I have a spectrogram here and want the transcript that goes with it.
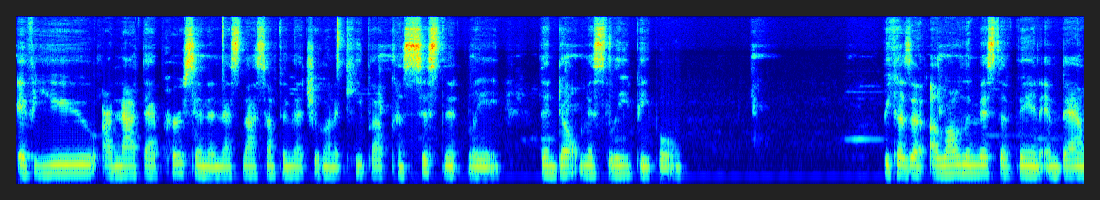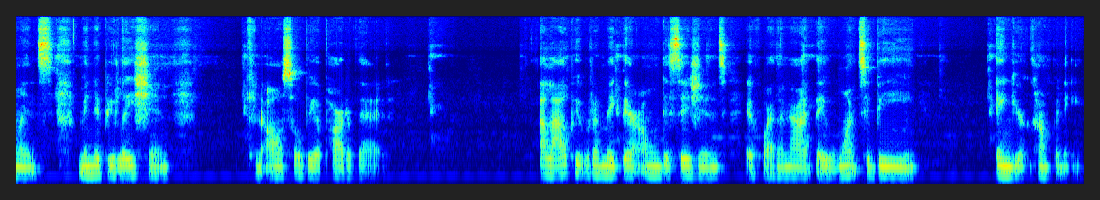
If you are not that person and that's not something that you're going to keep up consistently, then don't mislead people. Because uh, along the midst of being imbalanced, manipulation can also be a part of that. Allow people to make their own decisions if whether or not they want to be in your company.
